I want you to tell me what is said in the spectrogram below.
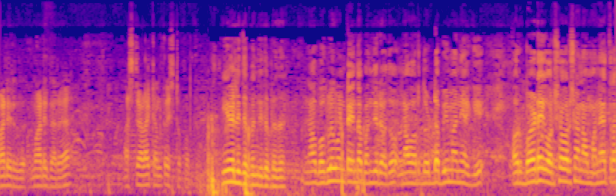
ಮಾಡಿರೋದು, ಮಾಡಿದ್ದಾರೆ. ಅಷ್ಟು ಹೇಳಕ್ಕಂತ ಇಷ್ಟಪಡ್ತೀನಿ. ನೀವೆಲ್ಲಿಂದ ಬಂದಿದ್ದೆ ಬ್ರದರ್ ನಾವು ಬಗ್ಲುಗುಂಟೆಯಿಂದ ಬಂದಿರೋದು. ನಾವು ಅವ್ರ ದೊಡ್ಡ ಅಭಿಮಾನಿಯಾಗಿ ಅವ್ರ ಬರ್ಡೇಗೆ ವರ್ಷ ವರ್ಷ ನಾವು ಮನೆ ಹತ್ರ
